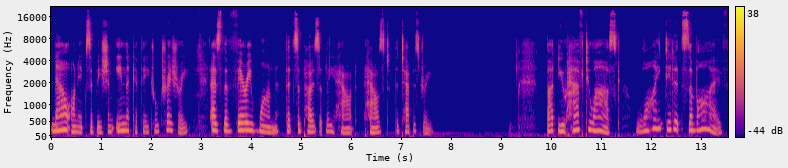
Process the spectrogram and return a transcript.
now on exhibition in the cathedral treasury as the very one that supposedly housed the tapestry. But you have to ask, why did it survive?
